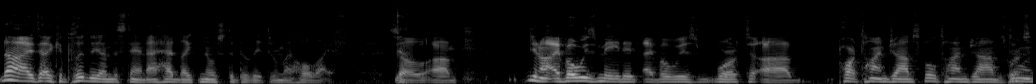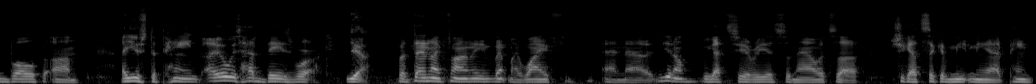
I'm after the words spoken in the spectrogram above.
No, I, I completely understand. I had like no stability through my whole life. So, um, you know, I've always made it. I've always worked uh, part time jobs, full time jobs, doing both. Um, I used to paint. I always had days work. yeah, But then I finally met my wife, and uh, you know, we got serious. So now it's uh, she got sick of meeting me at paint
